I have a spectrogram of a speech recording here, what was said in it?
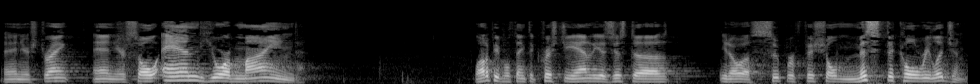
and your strength and your soul and your mind. A lot of people think that Christianity is just a, you know, a superficial mystical religion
